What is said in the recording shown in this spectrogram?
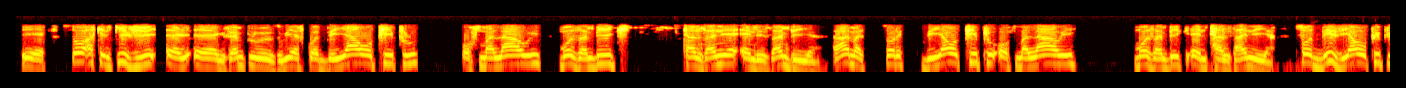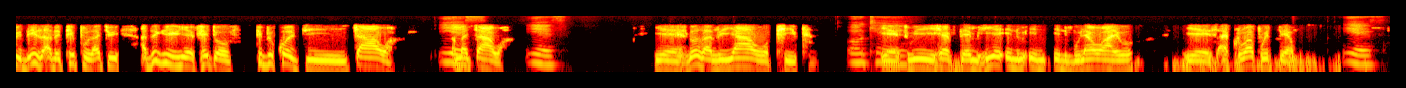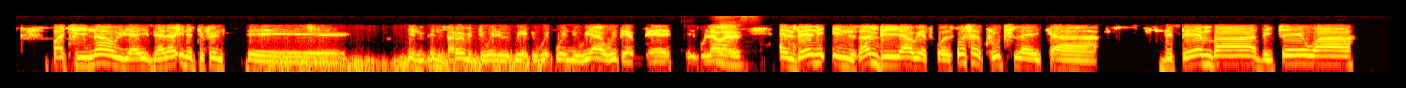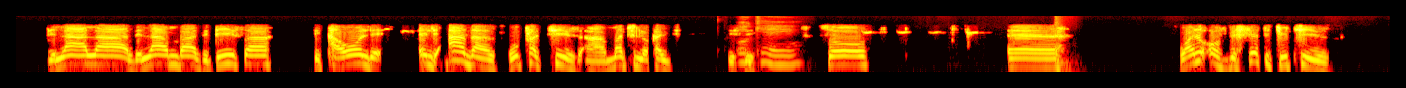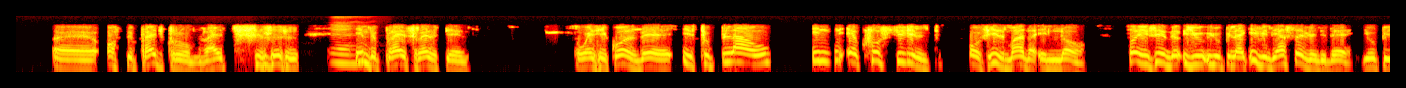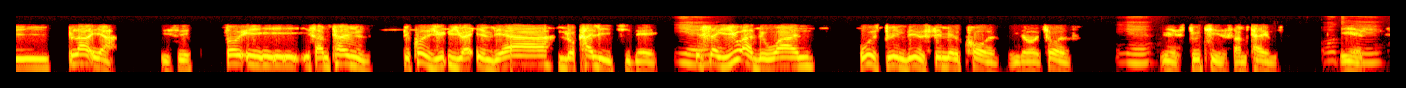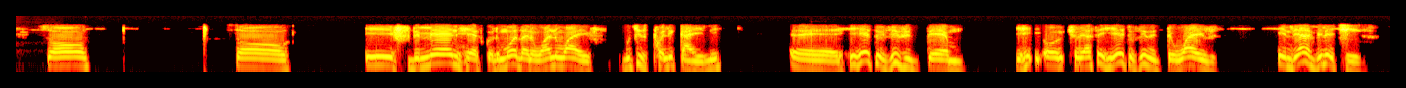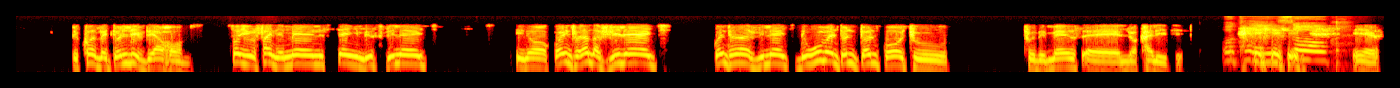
yeah. So I can give you uh, uh, examples. We have got the Yao people of Malawi, Mozambique, Tanzania, and Zambia. I'm sorry, the Yao people of Malawi, Mozambique, and Tanzania. So these Yao people, these are the people that we. I think you have heard of people called the Chawa, Yes. Amachawa. Yes. Yes, those are the Yao people. Okay. Yes, we have them here in in, in Bulawayo. Yes, I grew up with them. Yes. But now they are, they are now in a different uh, in, environment when we, when we are with them there in Bulawayo. Yes. And then in Zambia, we have social groups like uh, the Bemba, the Chewa, the Lala, the Lamba, the Bisa. the Kaonde, and others who practice uh, matrilocality. You see. Okay. So, uh, one of the first duties uh, of the bridegroom, right, Uh-huh. in the bride's residence, when he goes there, is to plow in a field of his mother-in-law. So you see, the, you you'll be like even there are seventy there, you'll be plow, yeah. You see, so sometimes because you you are in their locality there, yeah. it's like you are the one who's doing these female chores, you know, chores, yeah. yes, duties sometimes. Okay. So, so if the man has got more than one wife, which is polygamy, uh, he has to visit them, he, or should I say, he has to visit the wives in their villages because they don't leave their homes. So you'll find a man staying in this village, you know, going to another village, going to another village. The women don't don't go to to the man's uh, locality. Okay. So, Yes.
